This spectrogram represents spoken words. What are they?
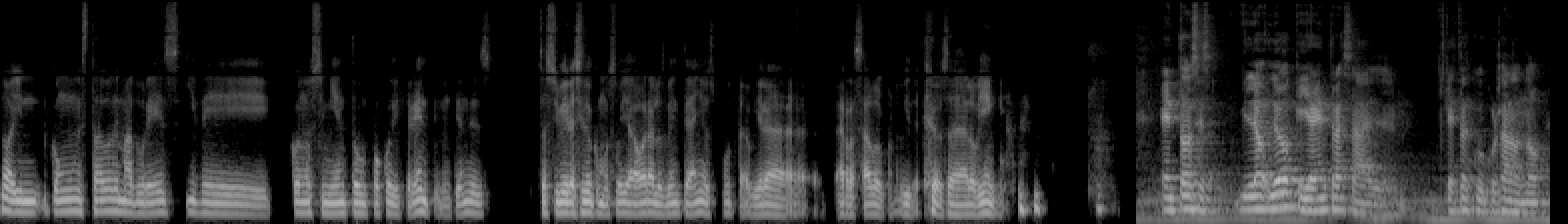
no, y con un estado de madurez y de conocimiento un poco diferente, ¿me entiendes? Sea, si hubiera sido como soy ahora a los 20 años, puta, hubiera arrasado con la vida, o sea, lo bien. Entonces, luego que ya entras al, que estás cursando, ¿no?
